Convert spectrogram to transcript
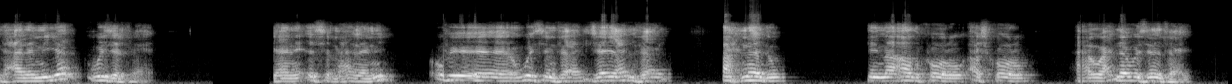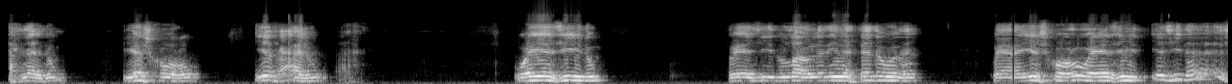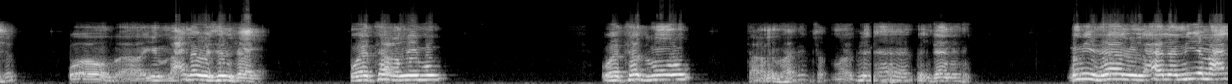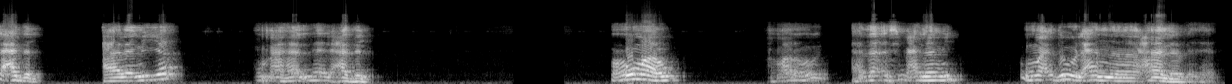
العالمية وزن الفعل. يعني اسم عالمي وفي وزن فعل جاي على الفعل. أحمد فيما أذكر أشكر. أو على وزن الفعل. أحمد يشكر يفعل ويزيد ويزيد الله الذين اهتدوا هدى ويشكر ويزيد. يزيد هذا اسم ومعنى وزن فعل. وتغلم وتدمر. تغلم هذه تدمر بلدان ومثال العالمية مع العدل. عالمية ومعها العدل. عمر عمر هذا اسم عالمي ومعدول عن عالم.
